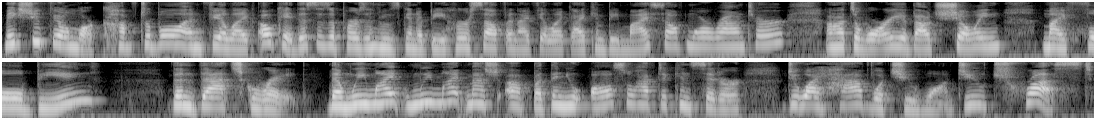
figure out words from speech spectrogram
makes you feel more comfortable and feel like, okay, this is a person who's going to be herself and I feel like I can be myself more around her. I don't have to worry about showing my full being, then that's great. Then we might we might mesh up, but then you also have to consider, do I have what you want? Do you trust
